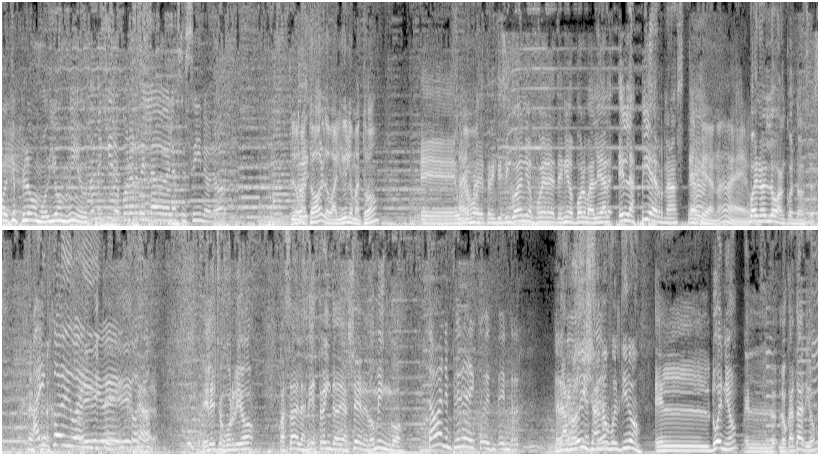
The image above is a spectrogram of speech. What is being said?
¡Ay, qué plomo, Dios mío! No me quiero poner del lado del asesino, ¿no? ¿Lo Estoy- mató? ¿Lo valió y lo mató? Eh, un ¿Sabemos? hombre de 35 años fue detenido por balear en las piernas. La Ah. pierna, eh, Bueno, él lo banco entonces. Hay un código ahí, Ahí, viste, ¿ves? Con- claro. El hecho ocurrió pasadas las 10.30 de ayer, el domingo. Estaban en plena en, en re- la rodilla. ¿no fue el tiro? El dueño, el lo- locatario, Sí.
